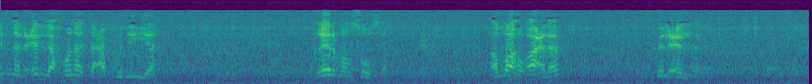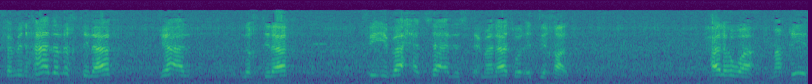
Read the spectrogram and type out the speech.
إن العلة هنا تعبدية غير منصوصة. الله أعلم بالعلة. فمن هذا الاختلاف جاء الاختلاف في إباحة سائر الاستعمالات والاتخاذ. هل هو مقيس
